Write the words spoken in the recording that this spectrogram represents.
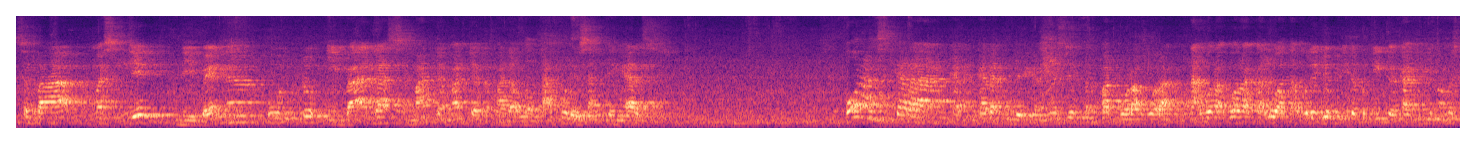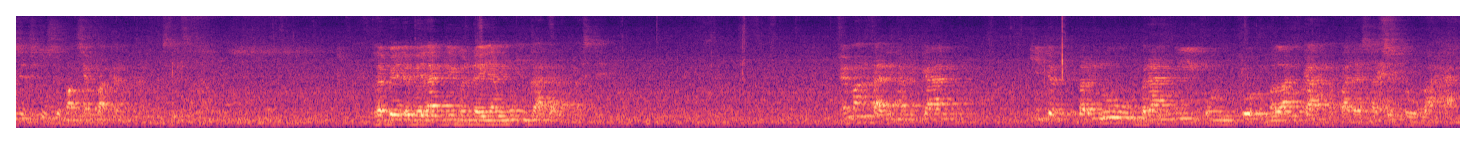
Sebab masjid dibina untuk ibadah semata-mata kepada Allah Tak boleh something else Orang sekarang kadang-kadang menjadikan masjid tempat borak-borak. Nak borak-borak kat luar tak boleh jom kita pergi ke kaki lima masjid itu sembang sembahkan Lebih-lebih lagi benda yang mungkar dalam masjid. Memang tak dinafikan kita perlu berani untuk melangkah kepada satu perubahan.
